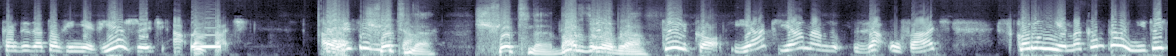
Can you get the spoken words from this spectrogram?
kandydatowi nie wierzyć, a ufać. A o, świetne. Świetne, bardzo tylko, dobre. Tylko jak ja mam zaufać, skoro nie ma kampanii? To jest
